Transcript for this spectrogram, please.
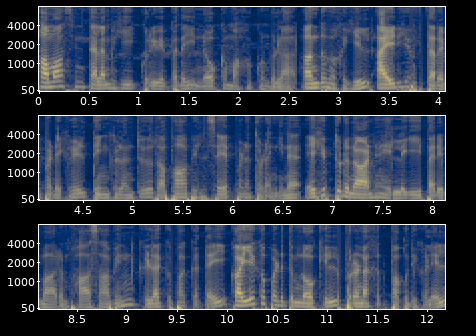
ஹமாஸின் தலைமையை குறிவைப்பதை நோக்கமாக கொண்டுள்ளார். அந்த வகையில் ஐடிஎஃப் தரைப்படைகள் திங்களன்று ரஃபாவில் செயற்பட தொடங்கின. எகிப்துடனான எல்லையை பரிமாறும் ஹாசாவின் கிழக்கு பக்கத்தை கையகப்படுத்தும் நோக்கில் புறநகர் பகுதிகளில்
